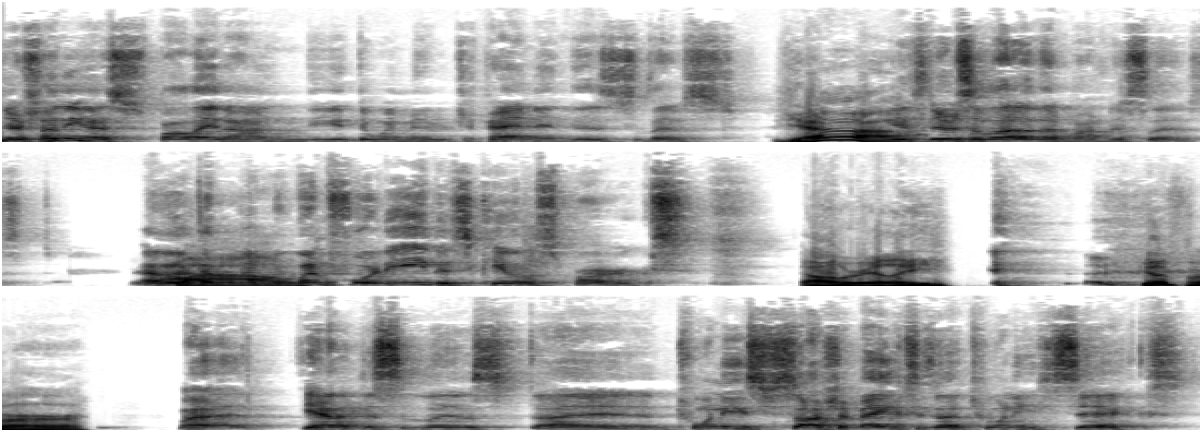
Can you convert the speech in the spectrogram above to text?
they're shining a spotlight on the, the women of Japan in this list Yeah. because there's a lot of them on this list. I looked Wow. up number one forty eight is Kayla Sparks, Oh, really? Good for her. but yeah, this list uh, twenty Sasha Banks is at twenty six.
